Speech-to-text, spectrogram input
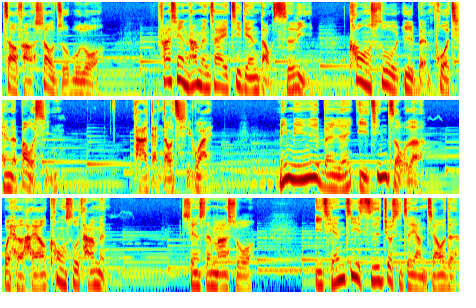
造访少族部落，发现他们在祭典祷词里控诉日本破迁的暴行。他感到奇怪，明明日本人已经走了，为何还要控诉他们？先生妈说。以前祭司就是这样教的，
